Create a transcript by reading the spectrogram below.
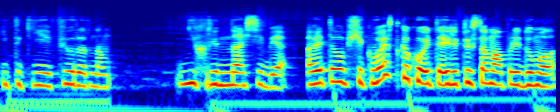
и такие, фюрер нам, ни хрена себе, а это вообще квест какой-то или ты сама придумала?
